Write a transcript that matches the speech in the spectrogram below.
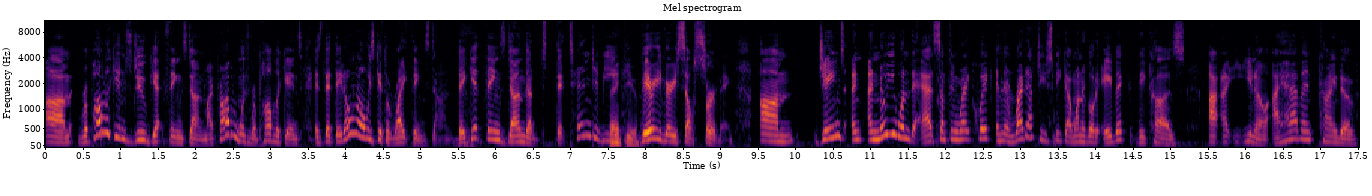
Um, Republicans do get things done. My problem with Republicans is that they don't always get the right things done. They get things done that that tend to be Thank you. very, very self-serving. Um, James, I, I know you wanted to add something right quick, and then right after you speak, I want to go to ABIC because I, I, you know, I haven't kind of.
